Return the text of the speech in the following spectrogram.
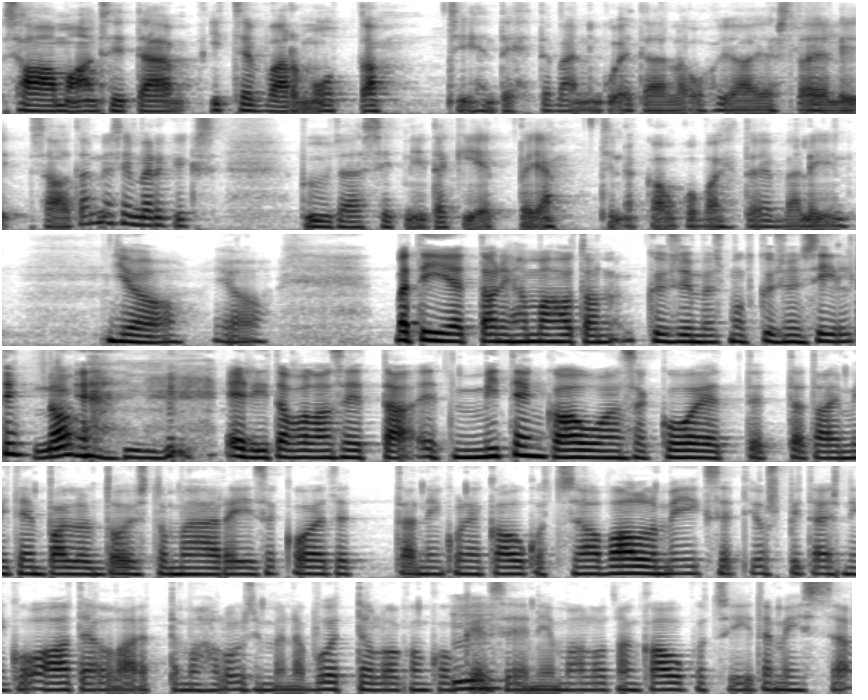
saamaan sitä itsevarmuutta siihen tehtävään niin kuin etäällä ohjaajasta. Eli saatan esimerkiksi pyytää sit niitä kieppejä sinne kaukovaihtojen väliin. Joo, joo. Mä tiedän, että on ihan mahdoton kysymys, mutta kysyn silti. No. Eli tavallaan se, että, että miten kauan sä koet, että, tai miten paljon toistomääriä sä koet, että niin ne kaukot saa valmiiksi, että jos pitäisi niin ajatella, että mä haluaisin mennä voittajaluokan kokeeseen mm. ja mä aloitan kaukot siitä, missä,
